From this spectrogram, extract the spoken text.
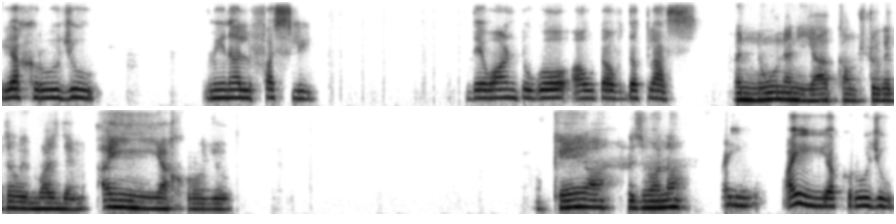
yakhruju min al fasli. They want to go out of the class. When noon and ya comes together, we merge them. Ay yakhruju. Okay, uh, Rizwana. Ay ay yakhruju.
